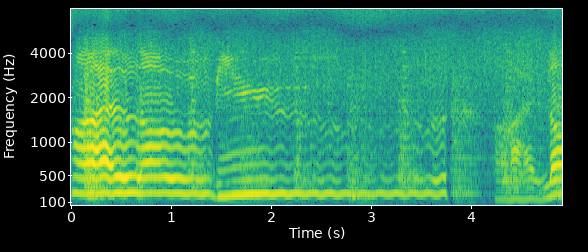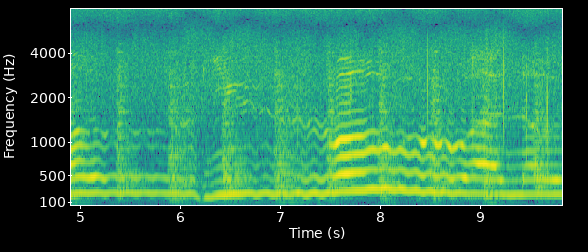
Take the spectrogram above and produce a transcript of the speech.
I love you. I love you. Oh, I love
